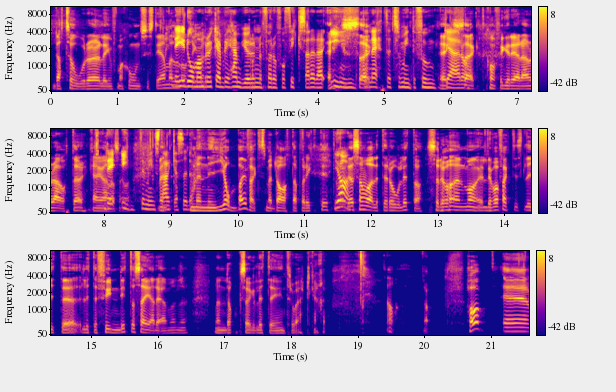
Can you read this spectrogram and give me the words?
datorer eller informationssystem. Eller det är ju då man brukar bli hembjuden för att få fixa det där Exakt. internetet som inte funkar. Exakt, och... konfigurera en router router. Kan det är inte min starka men, sida. Men ni jobbar ju faktiskt med data på riktigt. Det ja. var det som var lite roligt då. Så det var, en, det var faktiskt lite, lite fyndigt att säga det, men, men också lite introvert kanske. Ja. ja. Ha, eh,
